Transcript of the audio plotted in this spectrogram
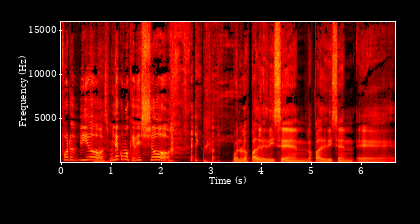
Por Dios, mira cómo quedé yo. Bueno, los padres dicen, los padres dicen, eh,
